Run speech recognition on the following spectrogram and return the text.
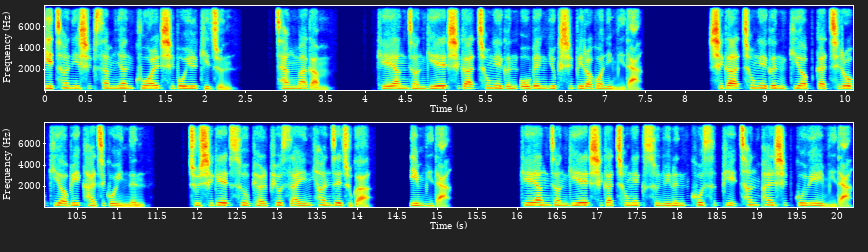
2023년 9월 15일 기준 장마감 계양 전기의 시가총액은 561억 원입니다. 시가총액은 기업 가치로 기업이 가지고 있는 주식의 수 별표 쌓인 현재 주가입니다. 계양 전기의 시가총액 순위는 코스피 1089위입니다.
